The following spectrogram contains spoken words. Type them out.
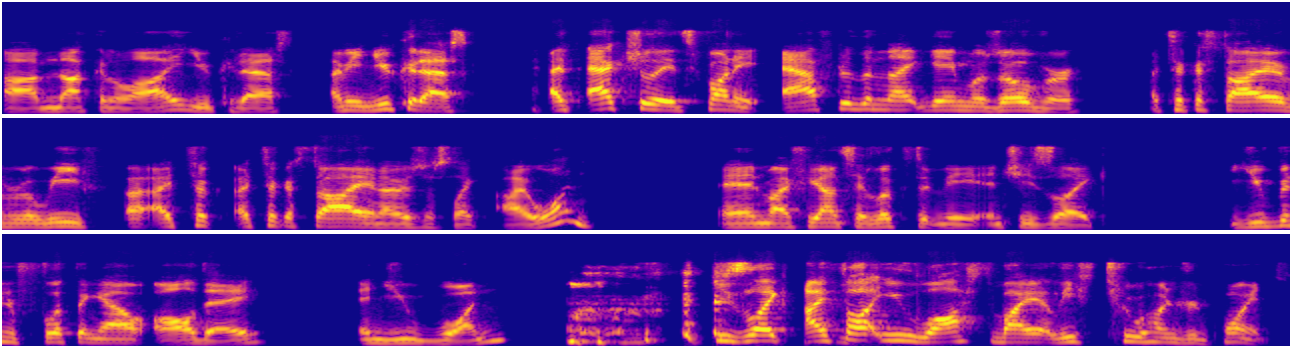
I'm not gonna lie. You could ask. I mean, you could ask. I- Actually, it's funny. After the night game was over, I took a sigh of relief. I, I took I took a sigh and I was just like, I won. And my fiance looks at me and she's like, "You've been flipping out all day, and you won." She's like, "I thought you lost by at least 200 points."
